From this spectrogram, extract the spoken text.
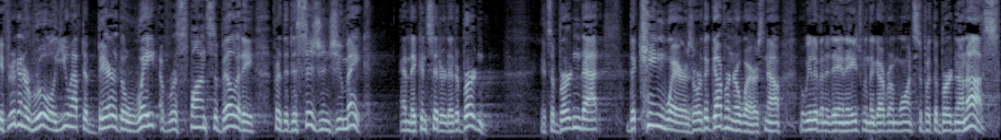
If you're going to rule, you have to bear the weight of responsibility for the decisions you make. And they considered it a burden. It's a burden that the king wears or the governor wears. Now, we live in a day and age when the government wants to put the burden on us.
